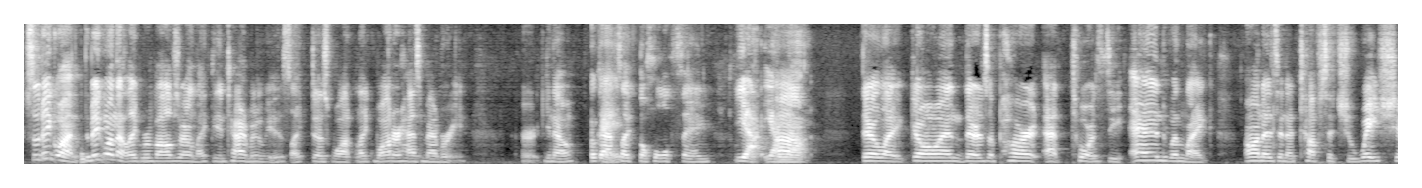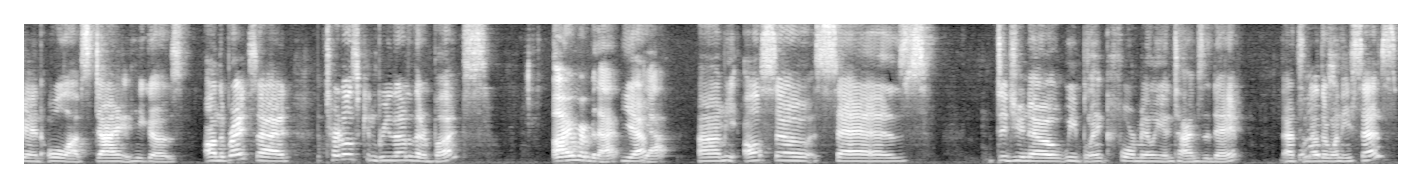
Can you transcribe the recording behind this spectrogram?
So the big one, the big one that like revolves around like the entire movie is like does what like water has memory, or you know Okay. that's like the whole thing. Yeah, yeah, Um, they're like going. There's a part at towards the end when like Anna's in a tough situation. Olaf's dying, and he goes, "On the bright side, turtles can breathe out of their butts." I remember that. Yeah. Yeah. Um, he also says, "Did you know we blink four million times a day?" That's What? another one he says.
